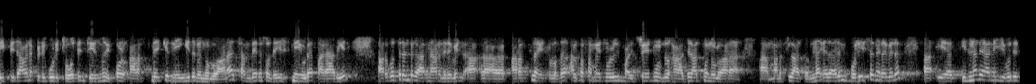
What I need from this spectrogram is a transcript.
ഈ പിതാവിനെ പിടികൂടി ചോദ്യം ചെയ്യുന്നു ഇപ്പോൾ അറസ്റ്റിലേക്ക് നീങ്ങിയതെന്നുള്ളതാണ് ചന്ദേര സ്വദേശിനിയുടെ പരാതിയിൽ അറുപത്തിരണ്ടുകാരനാണ് നിലവിൽ ആ, ആ, അറസ്റ്റിലായിട്ടുള്ളത്. അല്പസമയത്തുള്ളിൽ മജിസ്ട്രേറ്റിന് മുന്നിൽ ഹാജരാക്കുമെന്നുള്ളതാണ് മനസ്സിലാക്കുന്നത്. ഏതായാലും പോലീസ് നിലവിൽ ഇന്നലെയാണ് യുവതി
